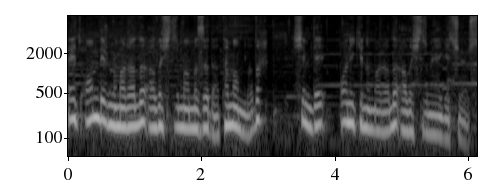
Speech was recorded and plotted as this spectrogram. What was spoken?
Evet 11 numaralı alıştırmamızı da tamamladık. Şimdi 12 numaralı alıştırmaya geçiyoruz.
